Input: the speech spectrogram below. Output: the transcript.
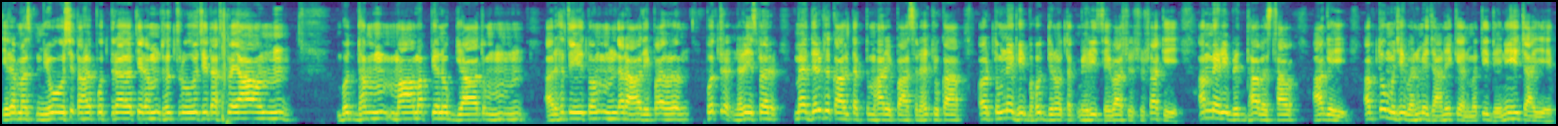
चिरमस्म्यूषित पुत्र चिरम शुश्रूषित बुद्धम मामप्यनुज्ञात अर्हति तम नराधिप। पुत्र नरेश्वर, मैं दीर्घ काल तक तुम्हारे पास रह चुका और तुमने भी बहुत दिनों तक मेरी सेवा शुश्रूषा की। अब मेरी वृद्धावस्था आ गई। अब तो मुझे वन में जाने की अनुमति देनी ही चाहिए।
